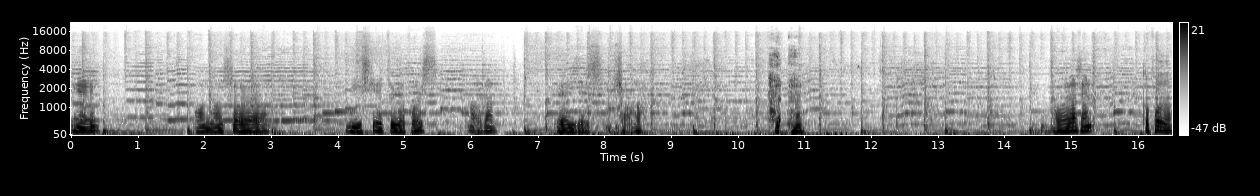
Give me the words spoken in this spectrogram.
inelim. Ondan sonra bir iskele tur yaparız. Oradan eve gideriz inşallah. Hava zaten kapalı.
